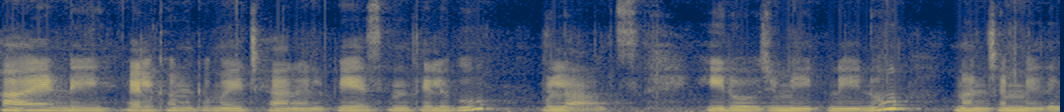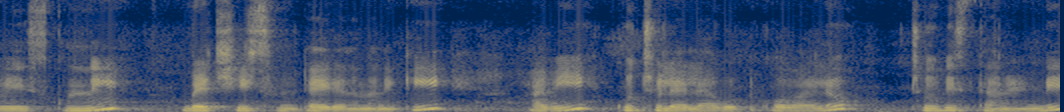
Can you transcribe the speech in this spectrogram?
హాయ్ అండి. Welcome to my channel PSM Telugu blogs. ఈరోజు మీకు నేను మంచం మీద వేసుకుని బెడ్షీట్స్ ఉంటాయి కదా మనకి అవి కుచ్చులు ఎలా కుట్టుకోవాలో చూపిస్తానండి.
